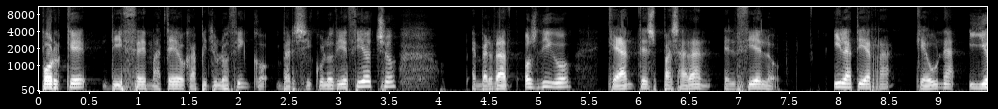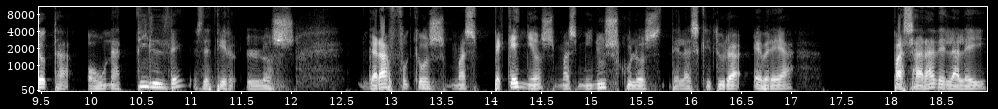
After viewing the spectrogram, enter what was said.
porque dice Mateo capítulo 5 versículo 18, en verdad os digo que antes pasarán el cielo y la tierra que una iota o una tilde, es decir, los gráficos más pequeños, más minúsculos de la escritura hebrea, pasará de la ley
